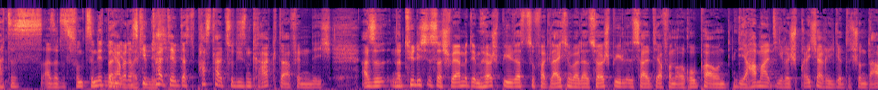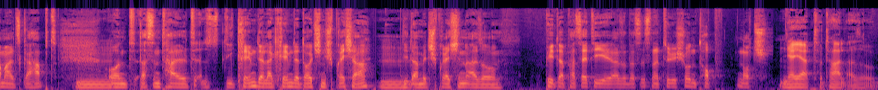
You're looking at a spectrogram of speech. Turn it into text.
hat das, also das funktioniert bei ja, mir aber das gibt nicht. halt, das passt halt zu diesem Charakter, finde ich. Also natürlich ist das schwer mit dem Hörspiel das zu vergleichen, weil das Hörspiel ist halt ja von Europa und die haben halt ihre Sprecherriege schon damals gehabt mm. und das sind halt die Creme de la Creme der deutschen Sprecher, mm. die damit sprechen. Also Peter Passetti, also das ist natürlich schon top-notch. Ja, ja, total, also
